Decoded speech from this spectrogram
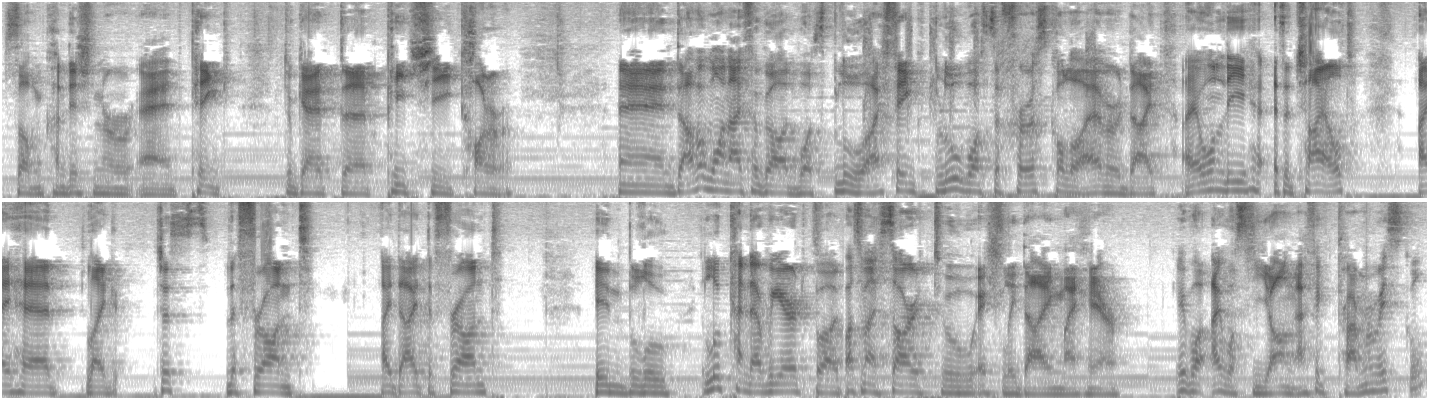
some conditioner and pink to get the peachy color. And the other one I forgot was blue. I think blue was the first color I ever dyed. I only, as a child, I had like just the front. I dyed the front in blue. It looked kind of weird, but that's I started to actually dyeing my hair. Was, I was young, I think primary school.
